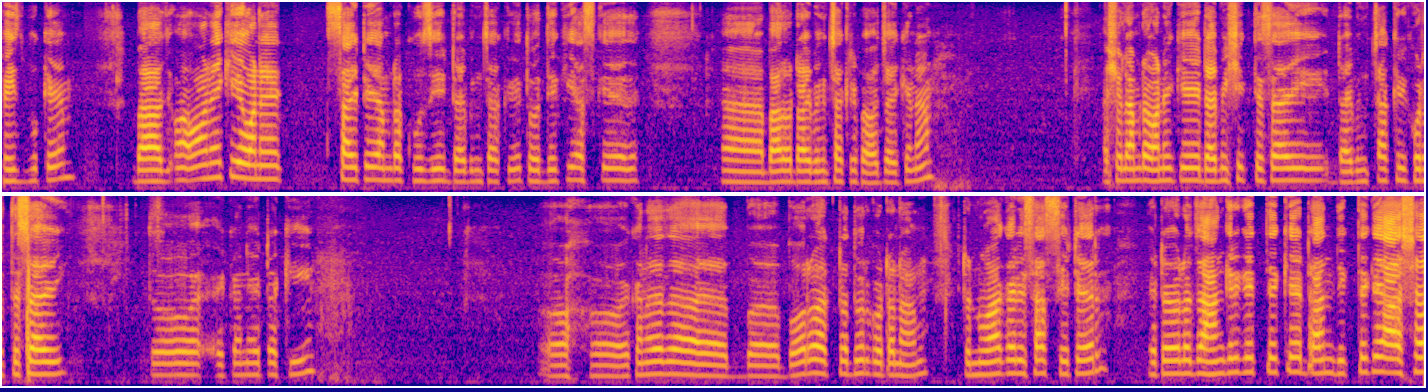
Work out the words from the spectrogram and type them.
ফেসবুকে বা অনেকে অনেক সাইটে আমরা খুঁজি ড্রাইভিং চাকরি। তো দেখি আজকে ভালো ড্রাইভিং চাকরি পাওয়া যায় কিনা। আসলে আমরা অনেকে ড্রাইভিং শিখতে চাই ড্রাইভিং চাকরি করতে চাই। তো এখানে এটা কি? এখানে বড় একটা দুর্ঘটনা। একটা নোয়াগাড়ি সাত সিটের, এটা হলো জাহাঙ্গীর গেট থেকে ডান দিক থেকে আসা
